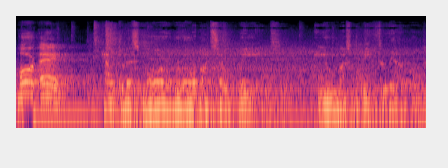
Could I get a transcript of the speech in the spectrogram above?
Port A. Countless more robots await. You must be thrilled.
